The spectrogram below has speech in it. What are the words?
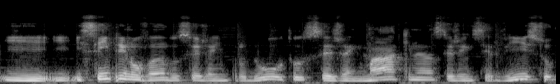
e, e, e sempre inovando, seja em produtos, seja em máquinas, seja em serviço.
